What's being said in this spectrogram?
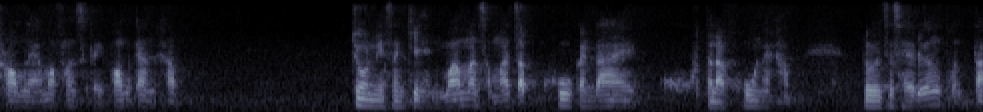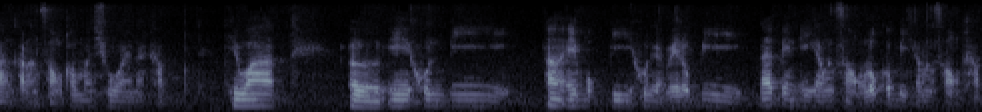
พร้อมแล้วมาฟังเฉลยพร้อมกันครับ โจทย์เนี่ยสังเกตเห็นว่ามันสามารถจับคู่กันได้แต่ละคู่นะครับ โดยจะใช้เรื่องผลต่างกำลังสองเข้ามาช่วยนะครับ ที่ว่าเออ a คูณ b อ่า a บวก b คูณกับ a ลบ b ได้เป็น a กำลังสองลบกับ b กำลังสองครับ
